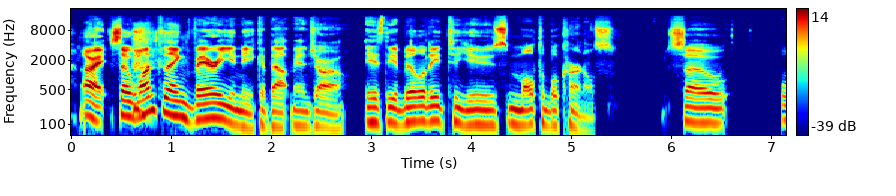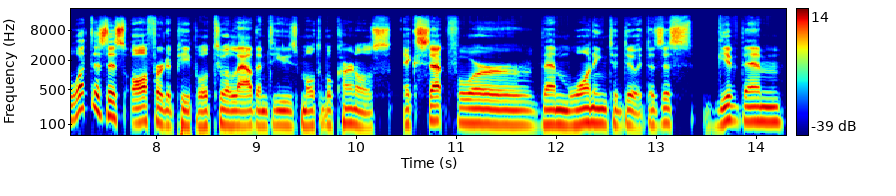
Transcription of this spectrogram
All right. So one thing very unique about Manjaro is the ability to use multiple kernels. So what does this offer to people to allow them to use multiple kernels except for them wanting to do it? Does this give them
